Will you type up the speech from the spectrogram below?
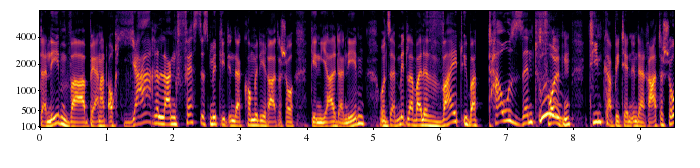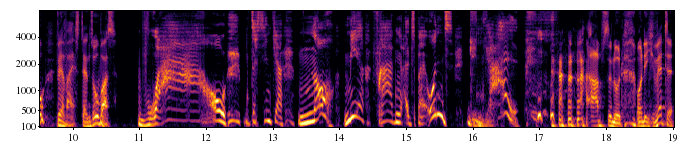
daneben war Bernhard auch jahrelang festes Mitglied in der Comedy-Rateshow Genial daneben und seit mittlerweile weit über 1000 mhm. Folgen Teamkapitän in der Rateshow. Wer weiß denn sowas? Wow! Wow, das sind ja noch mehr Fragen als bei uns. Genial. Absolut. Und ich wette,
